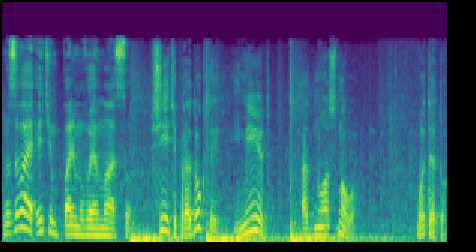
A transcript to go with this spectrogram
называя этим пальмовое масло. Все эти продукты имеют одну основу. Вот эту.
